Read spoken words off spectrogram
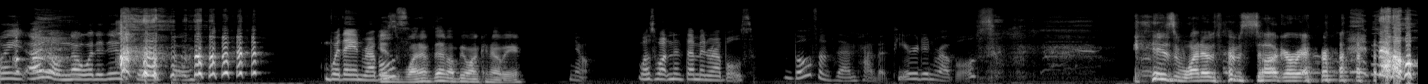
Wait, I don't know what it is. Though, so. Were they in Rebels? Is one of them Obi Wan Kenobi? No, Was one of them in Rebels? both of them have appeared in Rebels. Is one of them Saw Gerrera? no.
